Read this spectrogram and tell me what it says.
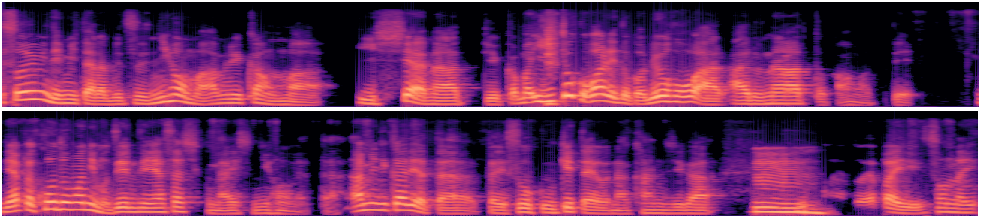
そういう意味で見たら別に日本もアメリカもまあ一緒やなっていうか、まあいいとこ 悪いとこ両方ああるなとか思って。やっぱり子供にも全然優しくないし、日本やったら。アメリカでやったらやっぱりすごく受けたような感じが、うん。やっぱりそんな優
